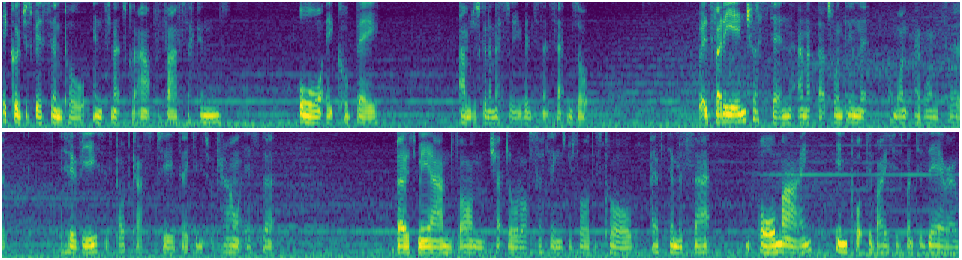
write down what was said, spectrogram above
It could just be a simple internet's cut out for five seconds, or it could be I'm just gonna mess all your internet settings up. But it's very interesting, and that's one thing that I want everyone to who views this podcast to take into account is that both me and Von checked all our settings before this call. Everything was set. All mine input devices went to zero,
